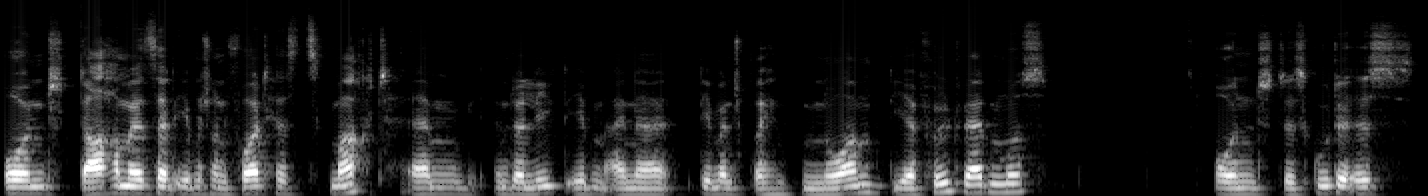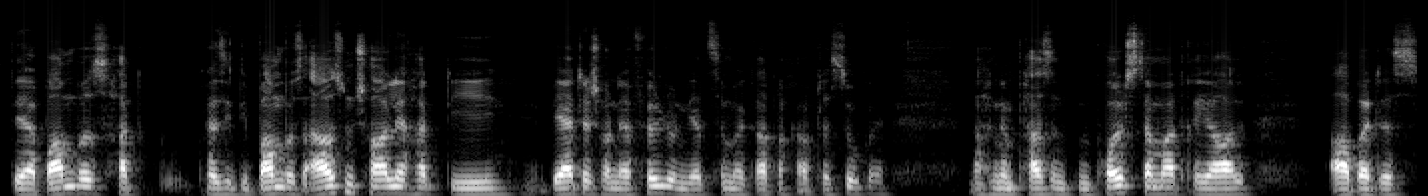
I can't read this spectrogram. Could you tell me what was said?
Und da haben wir jetzt halt eben schon Vortests gemacht. Ähm, unterliegt eben einer dementsprechenden Norm, die erfüllt werden muss. Und das Gute ist, der Bambus hat quasi die Bambus-Außenschale hat die Werte schon erfüllt und jetzt sind wir gerade noch auf der Suche nach einem passenden Polstermaterial, aber das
